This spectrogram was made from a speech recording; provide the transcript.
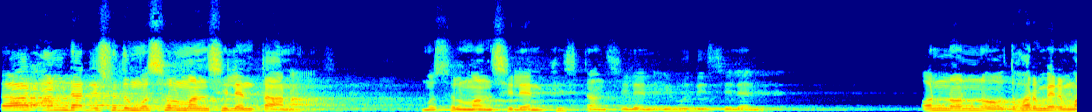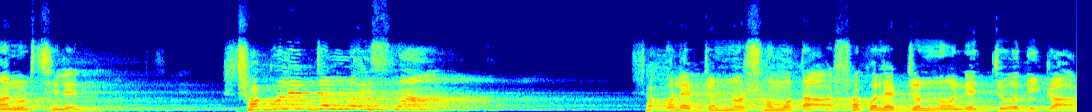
তার আন্ডারে শুধু মুসলমান ছিলেন তা না, মুসলমান ছিলেন, খ্রিস্টান ছিলেন, ইহুদি ছিলেন অন্য অন্য ধর্মের মানুষ ছিলেন। সকলের জন্য ইসলাম। সকলের জন্য সমতা, সকলের জন্য ন্যায্য অধিকার,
